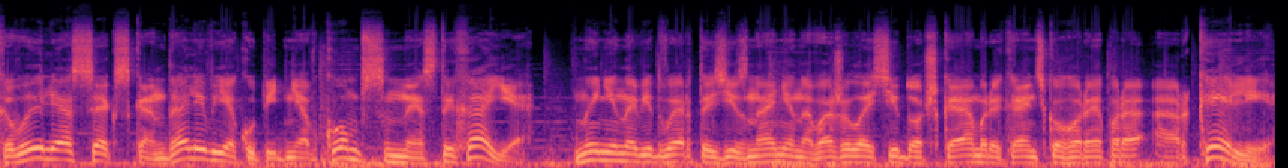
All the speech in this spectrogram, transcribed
Хвиля секс-скандалів, яку підняв Компс, не стихає. Нині на відверте зізнання наважилась і дочка американського репера Ар Келлі,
